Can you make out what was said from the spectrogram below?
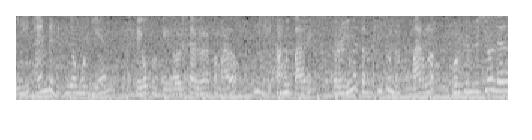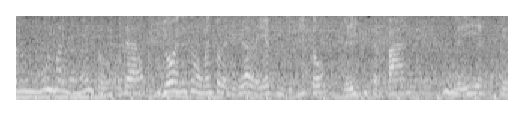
y ha envejecido muy bien, te digo porque ahorita lo he retomado, está muy padre, pero yo me tardé mucho en retomarlo porque me hicieron leer en un muy mal momento. O sea, yo en ese momento de mi vida leí El Principito, leí Peter Pan, leí este.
